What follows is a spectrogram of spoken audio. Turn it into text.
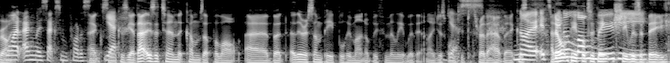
Right. White Anglo-Saxon Protestant. Excellent, Yeah. because yeah, that is a term that comes up a lot. Uh, but there are some people who might not be familiar with it, and I just wanted to throw that out there. 'cause No, it's I don't been want a people long to movie. think she was a bee.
